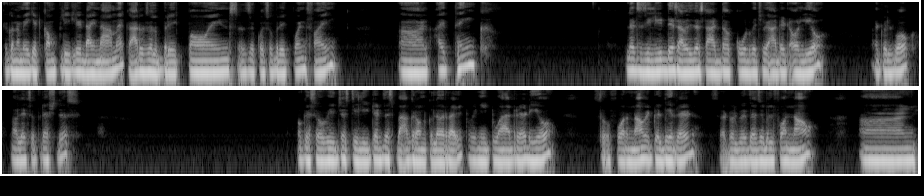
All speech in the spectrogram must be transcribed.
You're gonna make it completely dynamic. Carousel breakpoints is equal to breakpoint fine. And i think let's delete this. I will just add the code which we added earlier. It will work. Now let's refresh this okay so we just deleted this background color right? We need to add red here. So for now it will be red. So it will be visible for now. And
